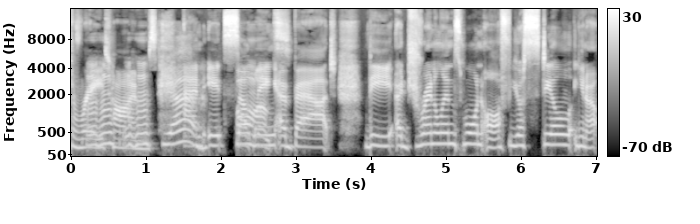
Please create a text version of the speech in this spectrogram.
3 Mhm, times. yeah. And it's something about the adrenaline's worn off. You're still, you know,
